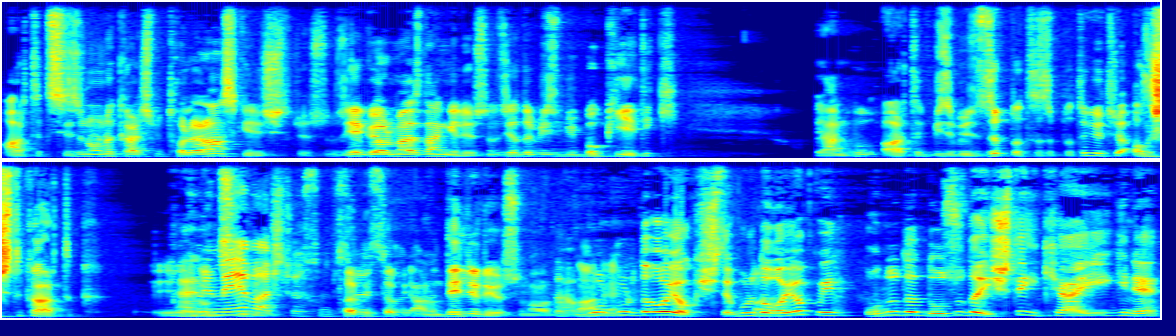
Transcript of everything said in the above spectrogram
Artık sizin ona karşı bir tolerans geliştiriyorsunuz. Ya görmezden geliyorsunuz ya da biz bir boku yedik. Yani bu artık bizi böyle zıplatı zıplatı götürüyor. Alıştık artık. Ee, Yani başlıyorsun bir Tabii tabii. Yani deliriyorsun orada. Ha, bu, Yani. burada o yok işte. Burada Aynen. o yok ve onu da dozu da işte hikayeyi yine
